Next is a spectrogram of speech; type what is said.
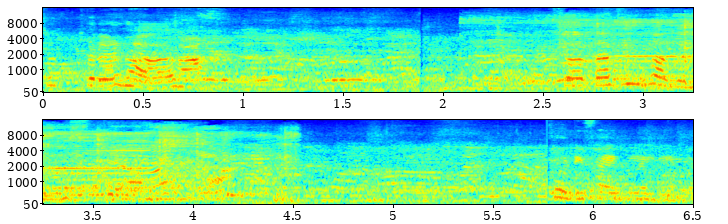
सूत्रधार. स्वतःच बघत नसते थोडी फाईव्हला गेली.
